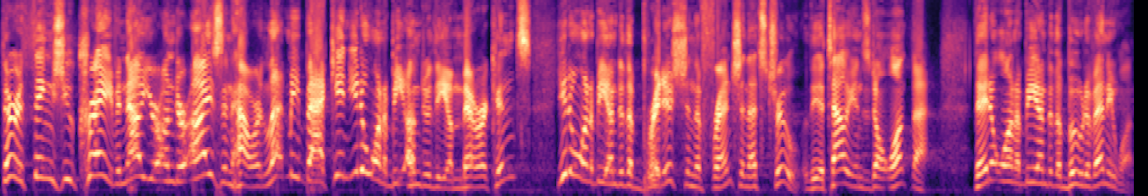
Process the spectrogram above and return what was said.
There are things you crave, and now you're under Eisenhower. Let me back in. You don't want to be under the Americans. You don't want to be under the British and the French, and that's true. The Italians don't want that. They don't want to be under the boot of anyone.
